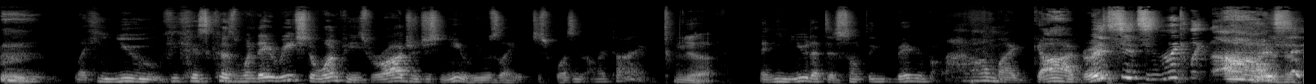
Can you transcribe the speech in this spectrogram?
like he knew. Because because when they reached the One Piece, Roger just knew. He was like, it just wasn't our time, yeah. and he knew that there's something bigger. But oh my god, bro, it's it's like like oh, it's,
